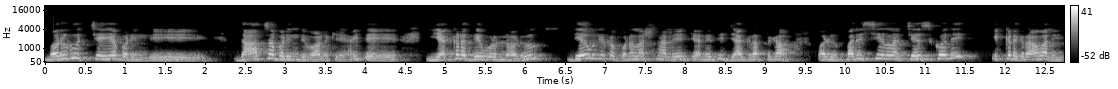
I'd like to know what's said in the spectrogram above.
మరుగు చేయబడింది దాచబడింది వాళ్ళకి. అయితే ఎక్కడ దేవుడు ఉన్నాడు? దేవుని యొక్క గుణ లక్షణాలు ఏంటి అనేది జాగ్రత్తగా వాళ్ళు పరిశీలన చేసుకొని ఇక్కడికి రావాలి.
